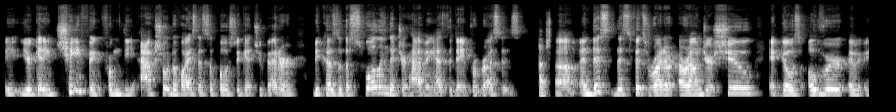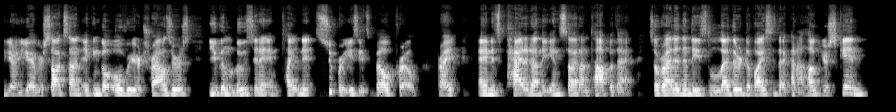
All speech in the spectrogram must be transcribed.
you're getting chafing from the actual device that's supposed to get you better because of the swelling that you're having as the day progresses. Uh, and this this fits right around your shoe. It goes over uh, you know you have your socks on. It can go over your trousers. You can loosen it and tighten it. Super easy. It's velcro right and it's padded on the inside on top of that so rather than these leather devices that kind of hug your skin,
